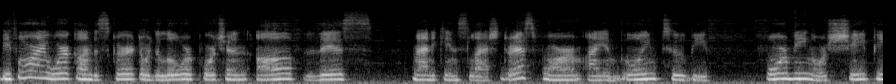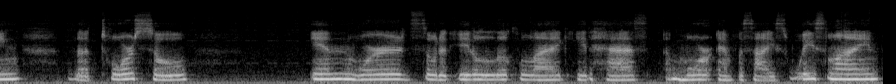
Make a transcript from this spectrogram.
Before I work on the skirt or the lower portion of this mannequin slash dress form, I am going to be forming or shaping the torso inward so that it'll look like it has a more emphasized waistline.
